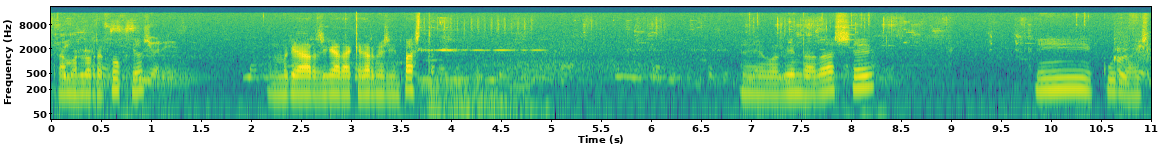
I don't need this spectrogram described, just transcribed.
Cerramos los refugios. No me queda arriesgar a quedarme sin pasta. Eh, volviendo a base. Y curva esto.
